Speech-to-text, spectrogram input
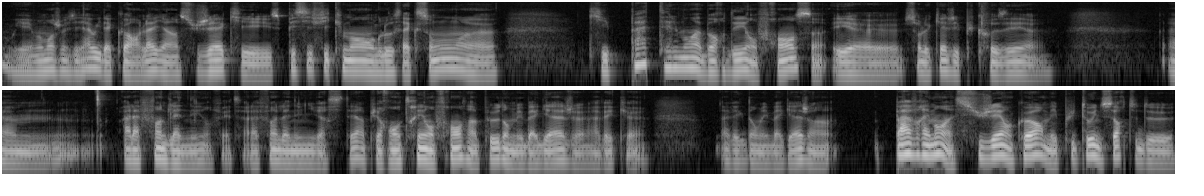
où il y a un moment où je me suis dit, ah oui, d'accord, là, il y a un sujet qui est spécifiquement anglo-saxon, qui n'est pas tellement abordé en France, et sur lequel j'ai pu creuser euh, à la fin de l'année en fait, à la fin de l'année universitaire, et puis rentrer en France un peu dans mes bagages avec, euh, avec dans mes bagages pas vraiment un sujet encore, mais plutôt une sorte de,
